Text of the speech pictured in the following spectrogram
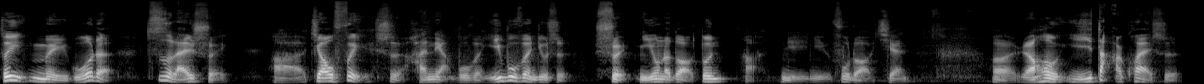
所以美国的自来水啊交费是含两部分，一部分就是水，你用了多少吨啊，你你付多少钱，呃，然后一大块是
